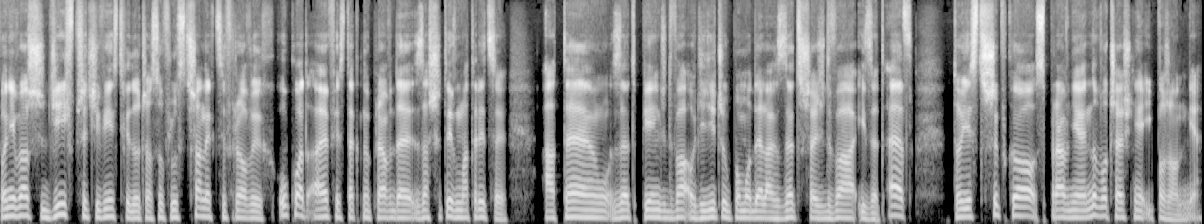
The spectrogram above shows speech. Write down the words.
Ponieważ dziś w przeciwieństwie do czasów lustrzanych cyfrowych układ AF jest tak naprawdę zaszyty w matrycy, a tę Z5 II odziedziczył po modelach Z6 II i ZF, to jest szybko, sprawnie, nowocześnie i porządnie.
